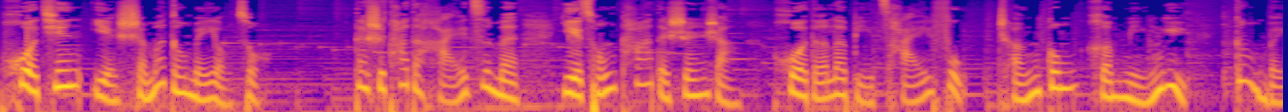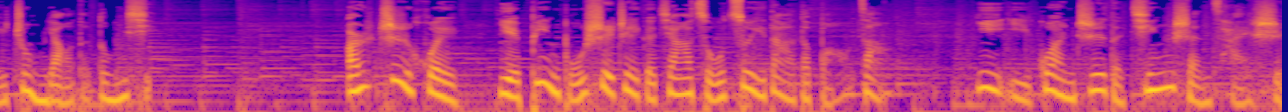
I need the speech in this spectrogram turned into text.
霍金也什么都没有做，但是他的孩子们也从他的身上获得了比财富、成功和名誉更为重要的东西。而智慧也并不是这个家族最大的宝藏。一以贯之的精神才是。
